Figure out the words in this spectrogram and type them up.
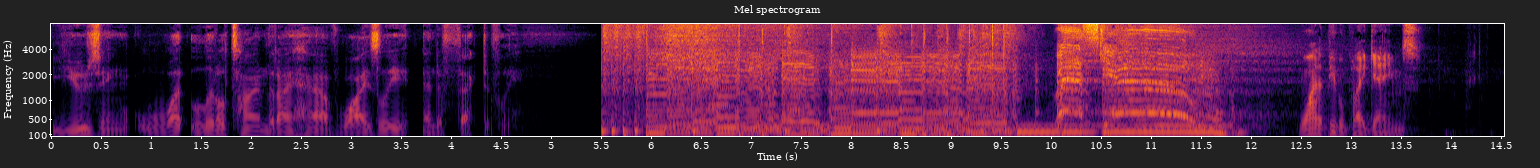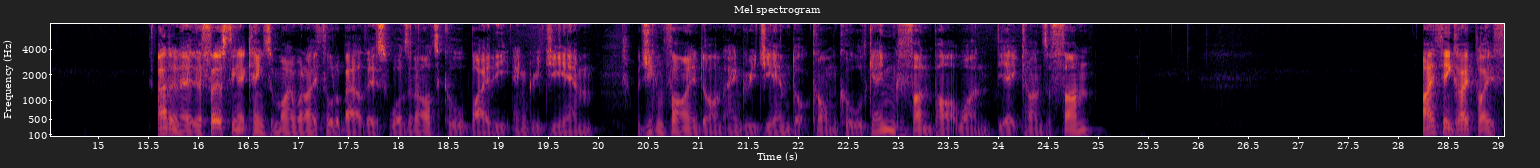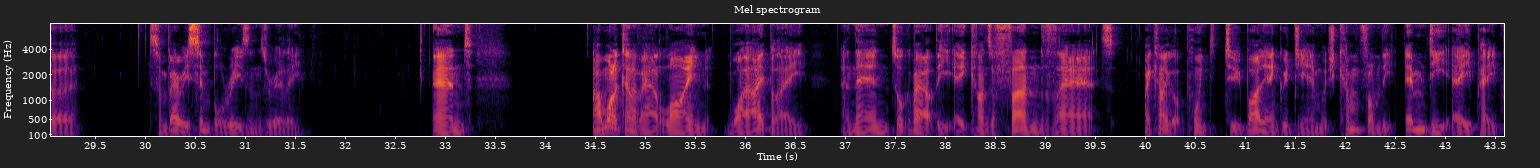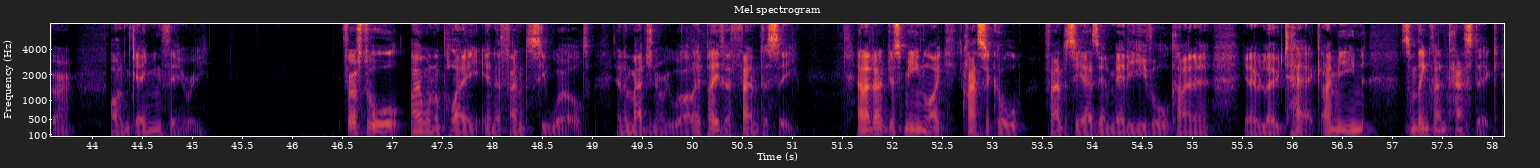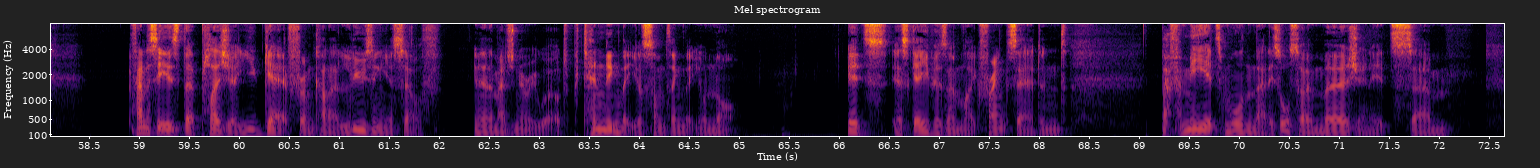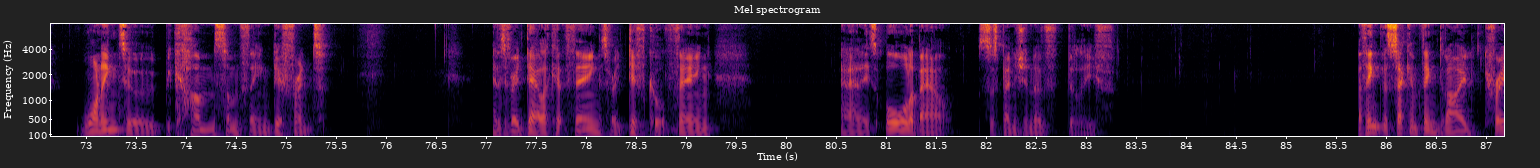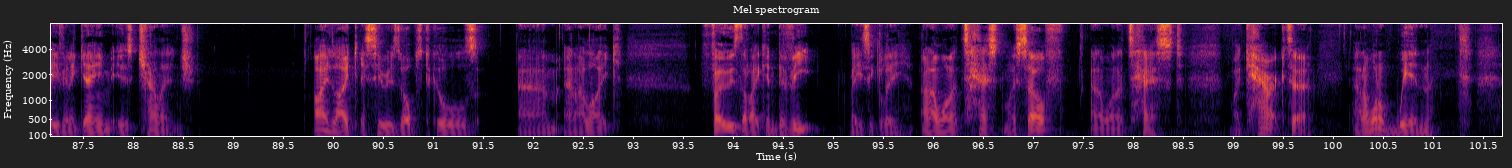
using what little time that I have wisely and effectively. Why do people play games? I don't know. The first thing that came to mind when I thought about this was an article by the Angry GM, which you can find on angrygm.com called Gaming for Fun Part 1 The Eight Kinds of Fun. I think I play for some very simple reasons, really. And I want to kind of outline why I play and then talk about the eight kinds of fun that I kind of got pointed to by the Angry GM, which come from the MDA paper on gaming theory. First of all, I want to play in a fantasy world, an imaginary world. I play for fantasy. And I don't just mean like classical fantasy as in medieval kind of, you know, low tech. I mean something fantastic. Fantasy is the pleasure you get from kind of losing yourself in an imaginary world, pretending that you're something that you're not. It's escapism, like Frank said, and but for me, it's more than that. It's also immersion. It's um, wanting to become something different, and it's a very delicate thing. It's a very difficult thing, and it's all about suspension of belief. I think the second thing that I crave in a game is challenge. I like a series of obstacles, um, and I like foes that I can defeat, basically. And I want to test myself, and I want to test my character, and I want to win.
